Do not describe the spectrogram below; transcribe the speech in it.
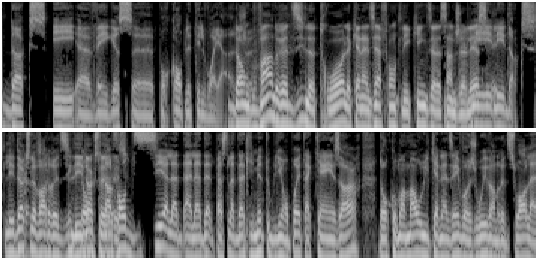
Ducks et euh, Vegas euh, pour compléter le voyage. Donc vendredi le 3, le Canadien affronte les Kings de Los Angeles. Les, les Ducks. Les Ducks le vendredi. Les Ducks, dans le fond, d'ici à la, date, parce que la date limite, oublions pas, est à 15 heures. Donc au moment où le Canadien va jouer vendredi soir, la,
